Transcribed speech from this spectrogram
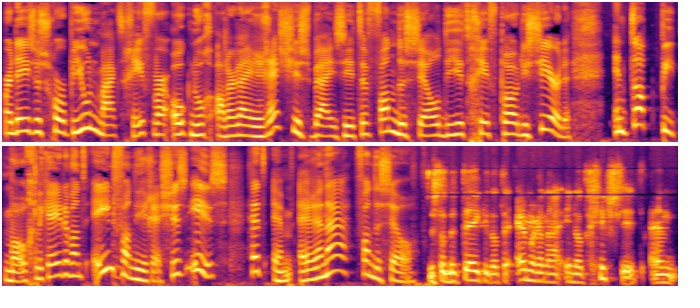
Maar deze schorpioen maakt gif waar ook nog allerlei restjes bij zitten van de cel die het gif produceerde. En dat biedt mogelijkheden, want een van die restjes is het mRNA van de cel. Dus dat betekent dat er mRNA in dat gif zit. En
